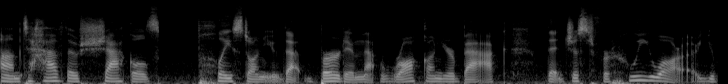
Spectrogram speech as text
um, to have those shackles placed on you, that burden, that rock on your back, that just for who you are, you've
